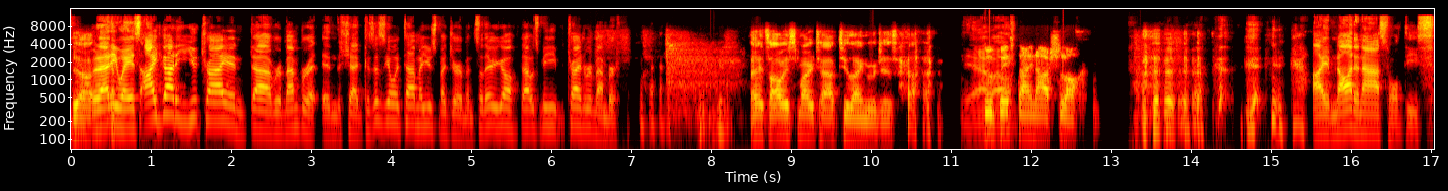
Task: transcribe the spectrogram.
Yeah. But anyways, I gotta you try and uh, remember it in the shed because this is the only time I use my German. So there you go. That was me trying to remember. It's always smart to have two languages. Yeah. Du bist ein Arschloch. I am not an asshole, Dees.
